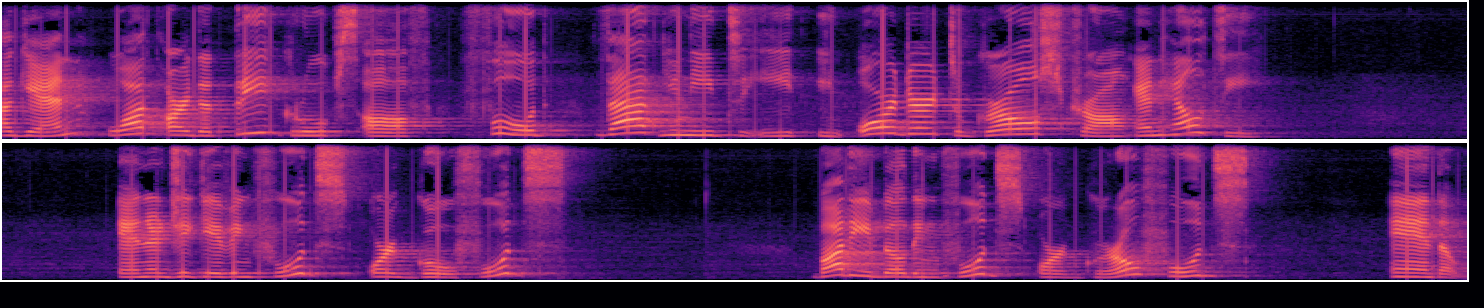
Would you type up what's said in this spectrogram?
Again, what are the three groups of food that you need to eat in order to grow strong and healthy? Energy-giving foods or go foods? Bodybuilding foods or grow foods? And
